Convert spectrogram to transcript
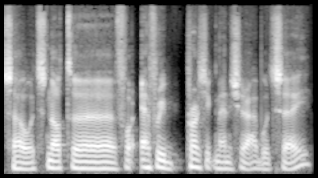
So it's not uh, for every project manager, I would say.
